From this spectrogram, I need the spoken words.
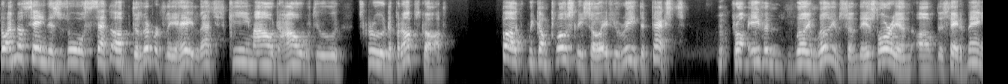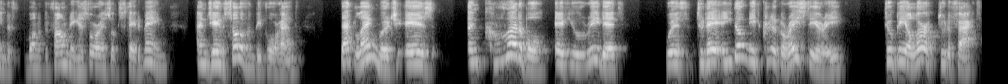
So I'm not saying this is all set up deliberately. Hey, let's scheme out how to screw the Penobscot. But we come closely so if you read the texts from even William Williamson, the historian of the state of Maine, the, one of the founding historians of the state of Maine, and James Sullivan beforehand, that language is incredible if you read it with today. You don't need critical race theory to be alert to the fact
